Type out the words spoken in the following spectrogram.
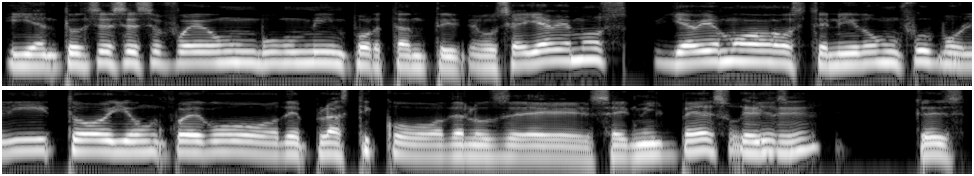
Y entonces ese fue un boom importante. O sea, ya habíamos, ya habíamos tenido un futbolito y un juego de plástico de los de 6 mil pesos. y eso. Entonces,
